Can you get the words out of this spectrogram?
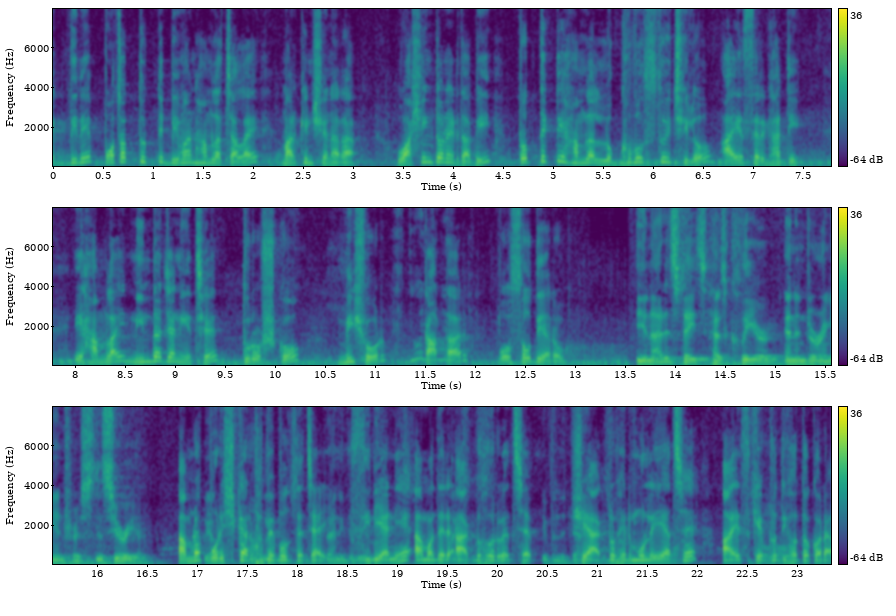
একদিনে পঁচাত্তরটি বিমান হামলা চালায় মার্কিন সেনারা। ওয়াশিংটনের দাবি প্রত্যেকটি হামলার লক্ষ্যবস্তুই ছিল আইএসের ঘাঁটি। এ হামলায় নিন্দা জানিয়েছে তুরস্ক মিশর কাতার ও সৌদি আরব. আমরা পরিষ্কারভাবে বলতে চাই সিরিয়া নিয়ে আমাদের আগ্রহ রয়েছে। সে আগ্রহের মূলেই আছে আইএসকে প্রতিহত করা।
